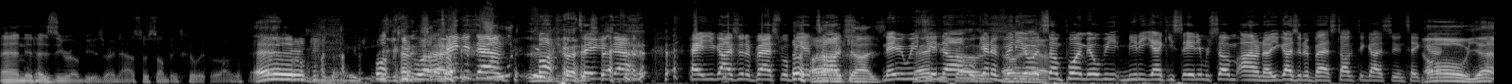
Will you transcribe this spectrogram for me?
and it has zero views right now. So something's clearly wrong with it. Hey, fuck gotta you, Take it down. You Fucking gotta take it down. Hey, you guys are the best. We'll be in All right, touch. guys. Maybe we Thank can you, uh, we'll get a video Oh, at some point. Maybe we meet at Yankee Stadium or something. I don't know. You guys are the best. Talk to you guys soon. Take care. Oh yes,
